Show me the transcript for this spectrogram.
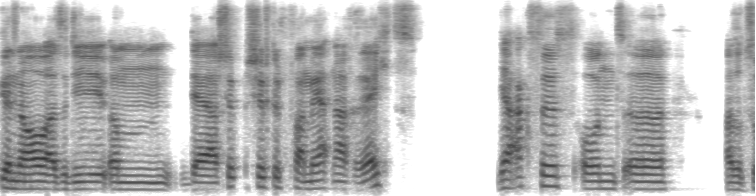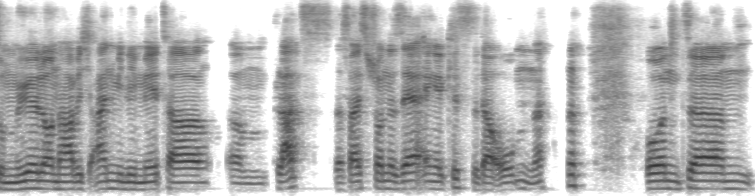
Genau, also die, ähm, der shiftet vermehrt nach rechts, der Axis und äh, also zum Myelon habe ich einen Millimeter ähm, Platz. Das heißt schon eine sehr enge Kiste da oben. Ne? Und ähm,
